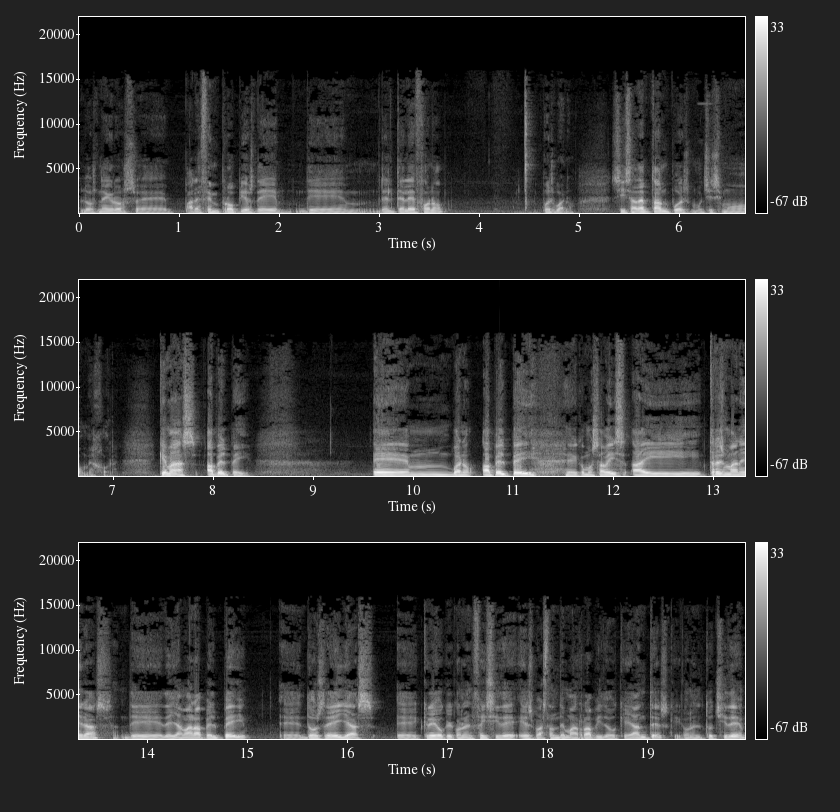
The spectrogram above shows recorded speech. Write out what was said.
los negros eh, parecen propios de, del teléfono. Pues bueno, si se adaptan, pues muchísimo mejor. ¿Qué más? Apple Pay. Em, bueno, Apple Pay, eh, como sabéis, hay tres maneras de, de llamar Apple Pay. Eh, dos de ellas eh, creo que con el Face ID es bastante más rápido que antes, que con el Touch ID.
